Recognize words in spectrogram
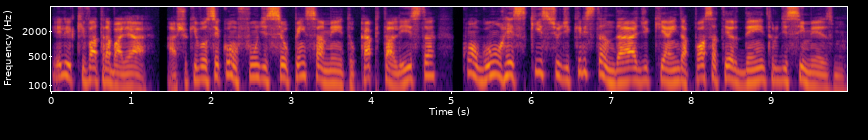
ele que vá trabalhar? Acho que você confunde seu pensamento capitalista com algum resquício de cristandade que ainda possa ter dentro de si mesmo.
